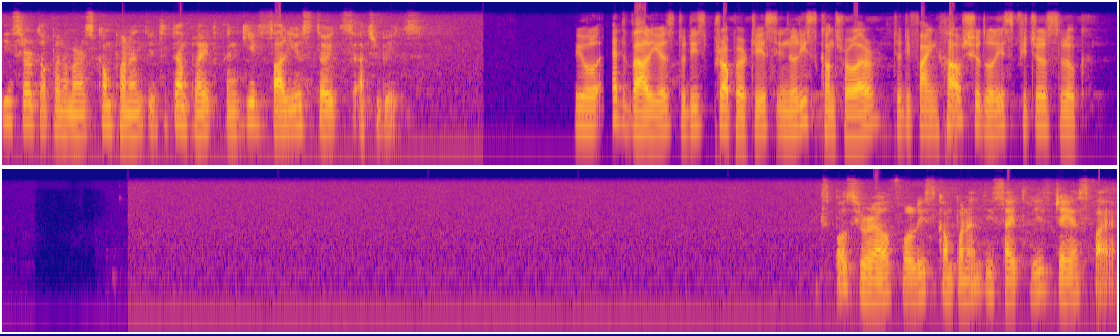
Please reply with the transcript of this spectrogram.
Insert OpenMRS component into template and give values to its attributes. We will add values to these properties in list controller to define how should list features look. Expose URL for list component inside list.js file.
